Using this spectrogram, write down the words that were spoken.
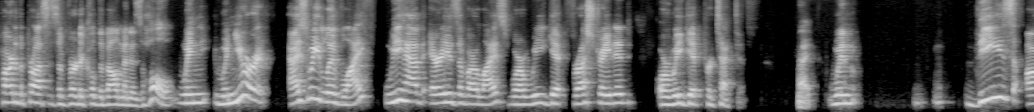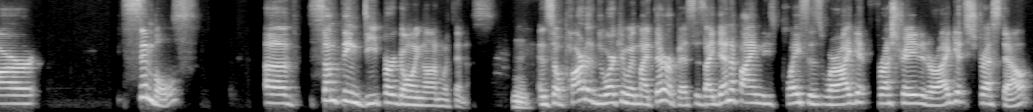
part of the process of vertical development as a whole. When when you're as we live life we have areas of our lives where we get frustrated or we get protective right when these are symbols of something deeper going on within us. Mm. And so part of working with my therapist is identifying these places where I get frustrated or I get stressed out.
